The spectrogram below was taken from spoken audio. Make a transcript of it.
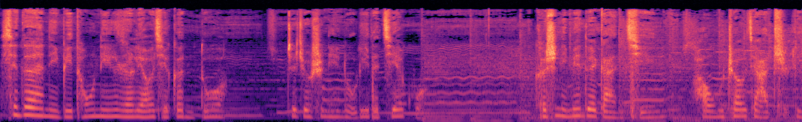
现在的你比同龄人了解更多，这就是你努力的结果。可是你面对感情毫无招架之力，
